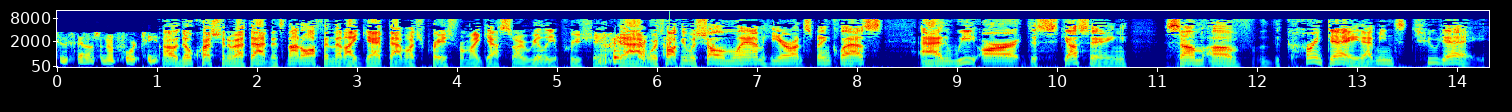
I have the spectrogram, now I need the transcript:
2014. Oh, no question about that. And it's not often that I get that much praise from my guests, so I really appreciate that. We're talking with Shalom Lamm here on Spin Class, and we are discussing some of the current day. That means today,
